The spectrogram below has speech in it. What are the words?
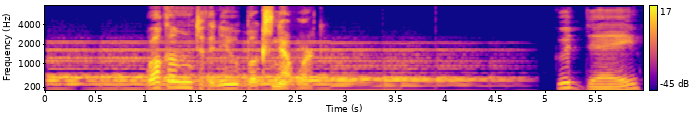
Welcome to the New Books Network. Good day.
